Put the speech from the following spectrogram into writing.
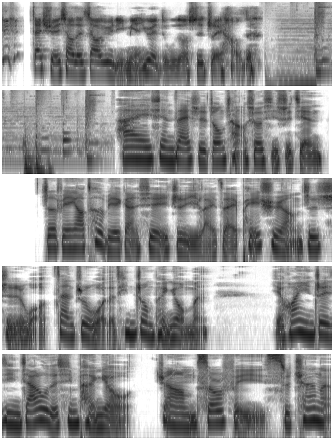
在学校的教育里面，阅读都是最好的。嗨，现在是中场休息时间，这边要特别感谢一直以来在 Patreon 支持我、赞助我的听众朋友们，也欢迎最近加入的新朋友 John、Sophie、Suchana。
